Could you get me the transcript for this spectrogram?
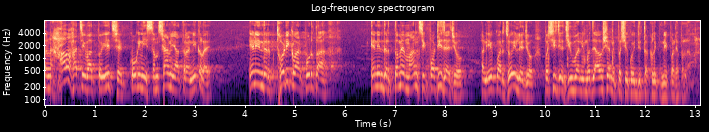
અને હાવ સાચી વાત તો એ છે, કોઈની શમશાન યાત્રા નીકળે એની અંદર થોડીક વાર પૂરતા, એની અંદર તમે માનસિક પહોંચી જાજો અને એકવાર જોઈ લેજો. પછી જે જીવવાની મજા આવશે ને પછી કોઈ દી તકલીફ નહીં પડે ભલામણ.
